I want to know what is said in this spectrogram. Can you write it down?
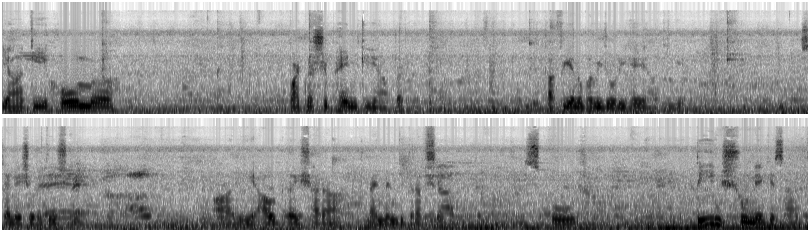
यहाँ की होम पार्टनरशिप है इनकी यहाँ पर। काफ़ी अनुभवी जोड़ी है यहाँ की ये, शैलेश और रितेश की। और ये आउट का इशारा लाइनमैन की तरफ़ से। स्कोर तीन शून्य के साथ।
